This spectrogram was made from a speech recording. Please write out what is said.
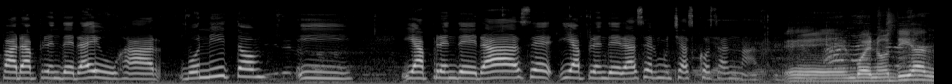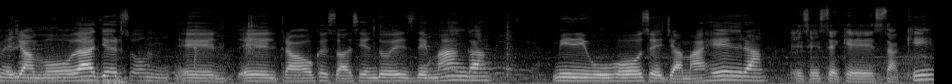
para aprender a dibujar bonito y y aprender a hacer, y aprender a hacer muchas cosas más. Eh, buenos días, me llamo Dayerson, el, el, trabajo que estoy haciendo es de manga, mi dibujo se llama Hedra, es este que está aquí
